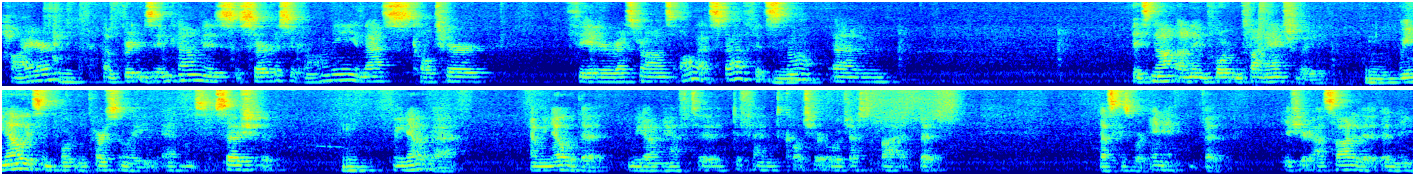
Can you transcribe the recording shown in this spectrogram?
higher Mm. of Britain's income is a service economy, and that's culture, theater, restaurants, all that stuff. It's Mm. not. Um, it's not unimportant financially. Mm. We know it's important personally and socially. Mm. We know that. And we know that we don't have to defend culture or justify it, but that's because we're in it. But if you're outside of it and you,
